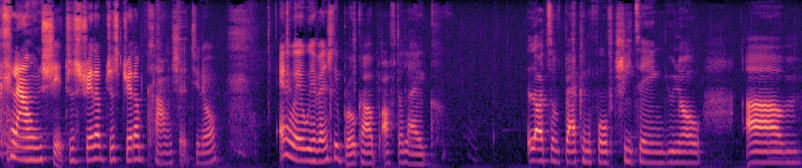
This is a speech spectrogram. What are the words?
Clown shit. Just straight up, just straight up clown shit, you know. Anyway, we eventually broke up after like lots of back and forth cheating, you know. Um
